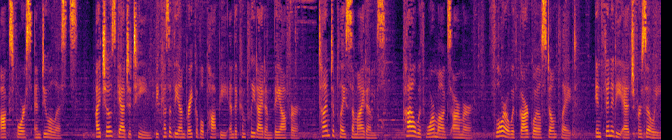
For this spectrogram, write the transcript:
Ox Force and Duelists. I chose Gadgetzan because of the unbreakable poppy and the complete item they offer. Time to place some items. Kyle with Warmog's armor. Fiora with Gargoyle stoneplate. Infinity Edge for Zoe.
